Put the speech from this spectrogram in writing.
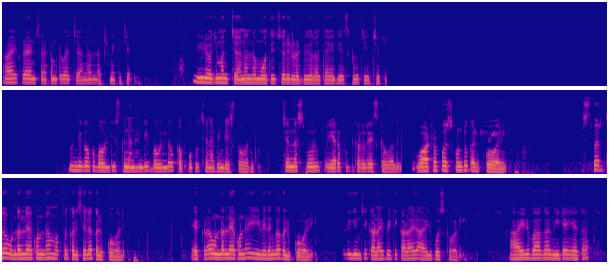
Hi friends welcome to our channel Lakshmi kitchen. ఈరోజు మన ఛానల్లో మోతీశ్వరి లడ్డు ఎలా తయారు చేసుకోవాలో చేసి చూపి ముందుగా ఒక బౌల్ తీసుకున్నానండి. బౌల్లో కప్పుకు శనగపిండి వేసుకోవాలి. చిన్న స్పూన్ ఎర్ర ఫుడ్ కలర్ వేసుకోవాలి. వాటర్ పోసుకుంటూ కలుపుకోవాలి. విస్పర్తో ఉండలు లేకుండా మొత్తం కలిసేలా కలుపుకోవాలి. ఎక్కడా ఉండలు లేకుండా ఈ విధంగా కలుపుకోవాలి. వెలిగించి కళాయి పెట్టి కళాయిలో ఆయిల్ పోసుకోవాలి. ఆయిల్ బాగా వీట్ అయ్యాక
